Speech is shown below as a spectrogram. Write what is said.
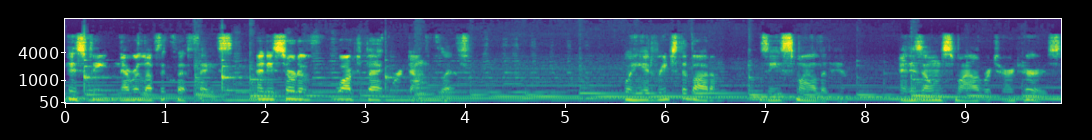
his feet never left the cliff face, and he sort of walked backward down the cliff. When he had reached the bottom, Z smiled at him, and his own smile returned hers.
